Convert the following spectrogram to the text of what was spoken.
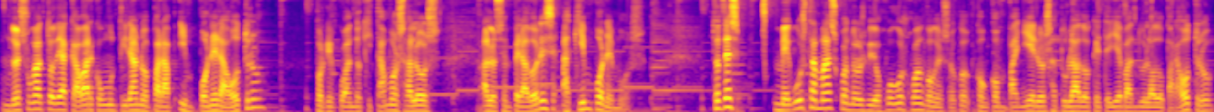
¿No es un acto de acabar con un tirano para imponer a otro? Porque cuando quitamos a los, a los emperadores, ¿a quién ponemos? Entonces, me gusta más cuando los videojuegos juegan con eso, con, compañeros a tu lado que te llevan de un lado para otro,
